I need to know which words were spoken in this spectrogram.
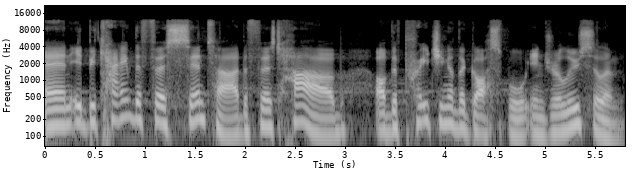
And it became the first center, the first hub of the preaching of the gospel in Jerusalem.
